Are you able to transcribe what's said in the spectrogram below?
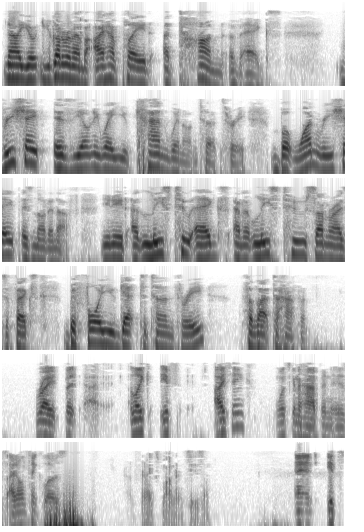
Now you you got to remember, I have played a ton of eggs. Reshape is the only way you can win on turn three, but one reshape is not enough. You need at least two eggs and at least two sunrise effects before you get to turn three for that to happen. right, but uh, like, if I think what's going to happen is I don't think Lowe's around for next modern season, and it's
